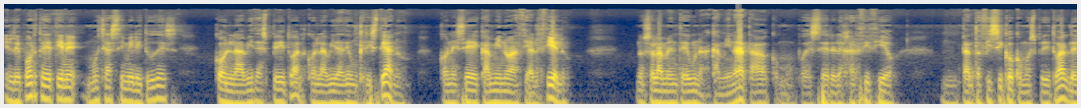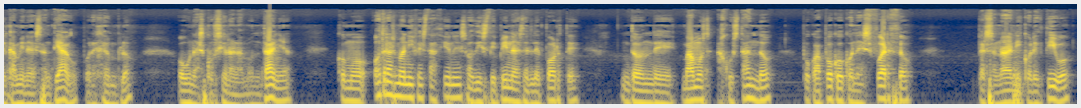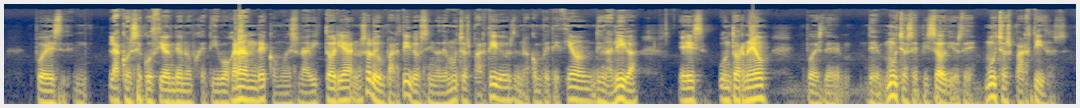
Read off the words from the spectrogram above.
El deporte tiene muchas similitudes con la vida espiritual, con la vida de un cristiano, con ese camino hacia el cielo. No solamente una caminata, como puede ser el ejercicio mm, tanto físico como espiritual del Camino de Santiago, por ejemplo, o una excursión a la montaña, como otras manifestaciones o disciplinas del deporte donde vamos ajustando poco a poco con esfuerzo personal y colectivo, pues la consecución de un objetivo grande, como es una victoria, no solo de un partido, sino de muchos partidos, de una competición, de una liga. Es un torneo, pues, de, muchos episodios, de muchos partidos.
